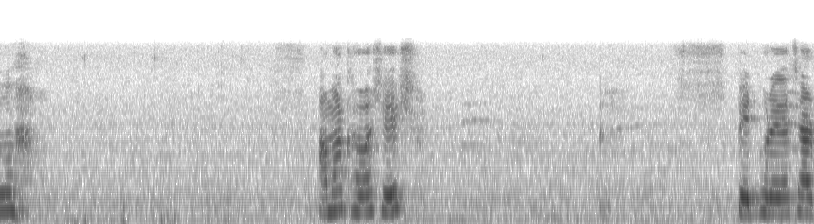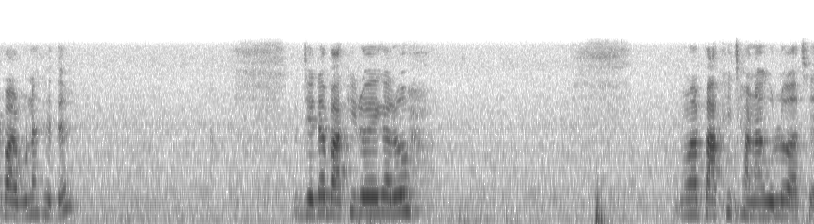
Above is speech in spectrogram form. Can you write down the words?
তো আমার খাওয়া শেষ। পেট ভরে গেছে, আর পারব না খেতে। যেটা বাকি রয়ে গেল, আমার পাখি ছানাগুলো আছে।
